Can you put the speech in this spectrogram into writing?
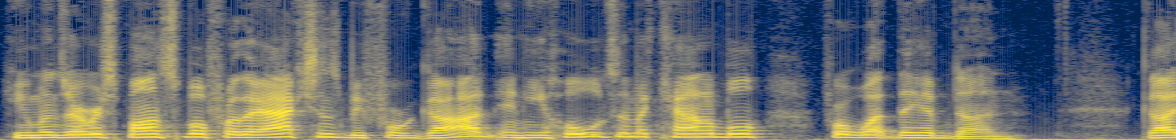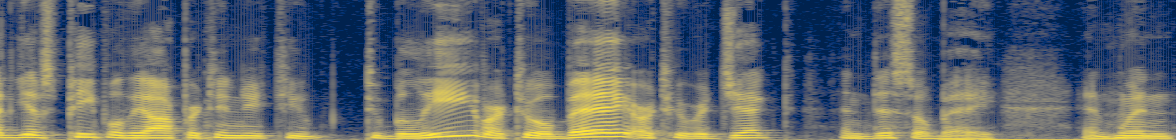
Humans are responsible for their actions before God, and he holds them accountable for what they have done. God gives people the opportunity to, to believe or to obey or to reject and disobey. And when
